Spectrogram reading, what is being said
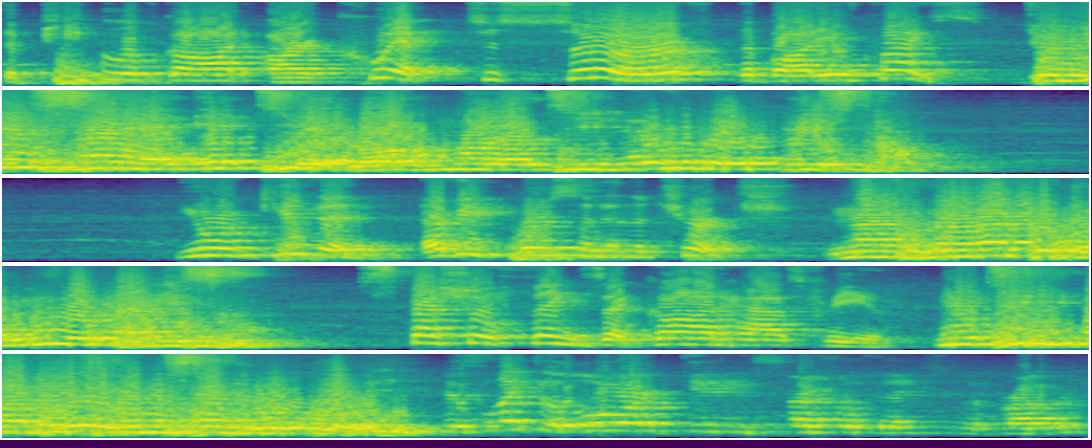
The people of God are equipped to serve the body of Christ. You are given, every person in the church, Ng'ato ka ng'ato omiyo kanisa. special things that God has for you. Nitie gik mabeyo ma Nyasaye nigo kuomi. It's like the Lord giving special things to the brothers.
